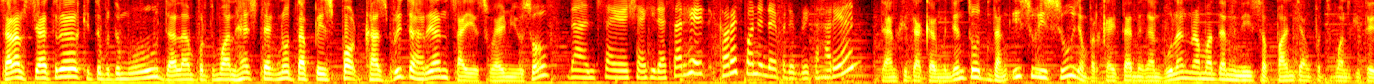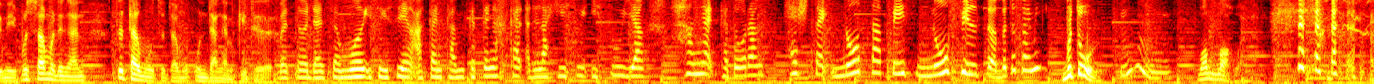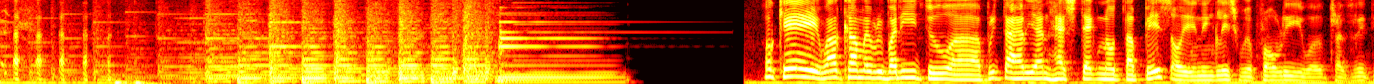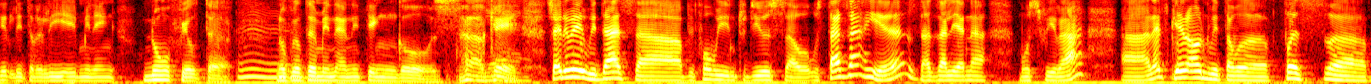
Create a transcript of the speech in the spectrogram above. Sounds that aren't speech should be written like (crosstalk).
Salam sejahtera, kita bertemu dalam pertemuan Hashtag Notapis Podcast Berita Harian. Saya Suhaim Yusof. Dan saya Syahidah Sarhid, koresponden daripada Berita Harian. Dan kita akan menyentuh tentang isu-isu yang berkaitan dengan bulan Ramadan ini sepanjang pertemuan kita ini bersama dengan tetamu-tetamu undangan kita. Betul, dan semua isu-isu yang akan kami ketengahkan adalah isu-isu yang hangat, kata orang, Hashtag Notapis No Filter. Betul, Suhaimi? Betul. Hmm. Wallahualam. (laughs) Okay, welcome everybody to uh, Berita Harian hashtag Notapis or in English we'll probably will translate it literally meaning no filter. No filter mean anything goes. (laughs) okay. So anyway, with us, uh, before we introduce our Ustazah here, Ustazah Liana Musfira, uh, let's get on with our first uh,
